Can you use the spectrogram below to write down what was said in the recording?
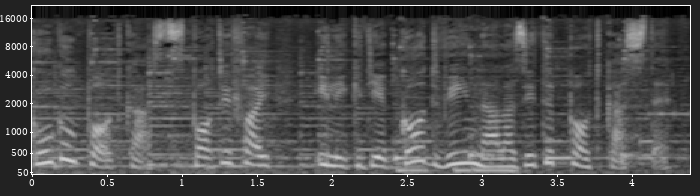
Google Podcast, Spotify ili gdje god vi nalazite podcaste.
